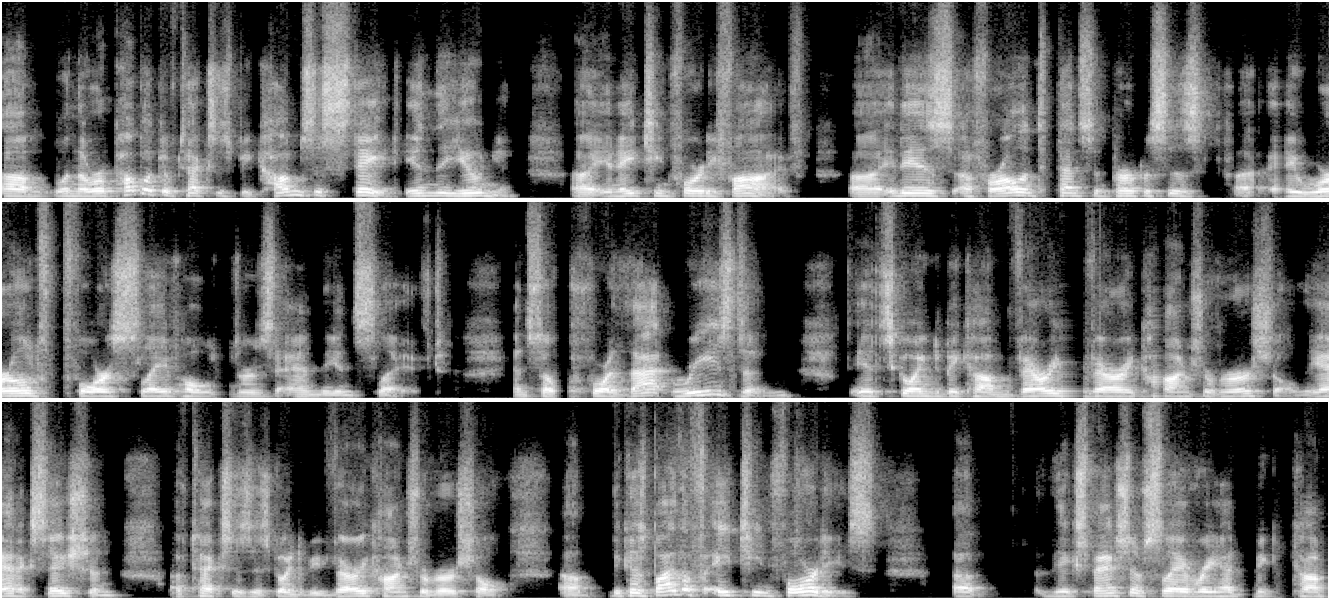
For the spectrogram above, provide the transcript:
um, when the Republic of Texas becomes a state in the Union uh, in 1845, uh, it is, uh, for all intents and purposes, uh, a world for slaveholders and the enslaved. And so, for that reason, it's going to become very, very controversial. The annexation of Texas is going to be very controversial uh, because by the 1840s, uh, the expansion of slavery had become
